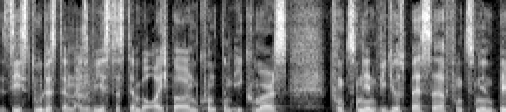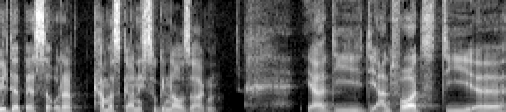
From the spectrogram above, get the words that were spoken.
siehst du das denn? Also wie ist das denn bei euch, bei euren Kunden im E-Commerce? Funktionieren Videos besser? Funktionieren Bilder besser? Oder kann man es gar nicht so genau sagen? Ja, die, die Antwort, die, äh,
